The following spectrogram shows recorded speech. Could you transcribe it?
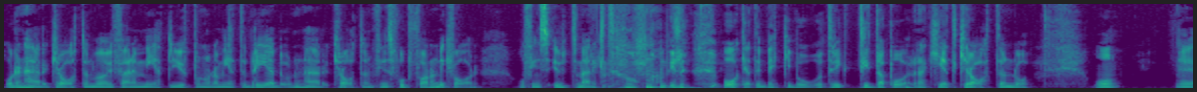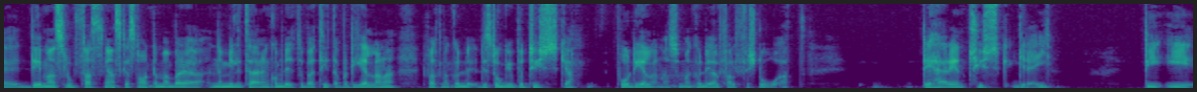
Och den här kratern var ungefär en meter djup och några meter bred och den här kratern finns fortfarande kvar och finns utmärkt om man vill åka till Bäckebo och titta på raketkratern då. Och Eh, det man slog fast ganska snart när, man började, när militären kom dit och började titta på delarna, det var att man kunde, det stod ju på tyska på delarna, så man kunde i alla fall förstå att det här är en tysk grej. Det är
